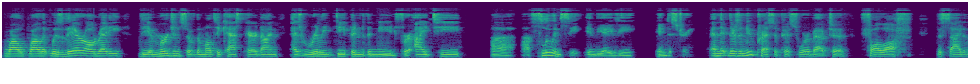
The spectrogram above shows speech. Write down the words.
while while it was there already the emergence of the multicast paradigm has really deepened the need for it uh, uh, fluency in the av industry. And th- there's a new precipice we're about to fall off the side of,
